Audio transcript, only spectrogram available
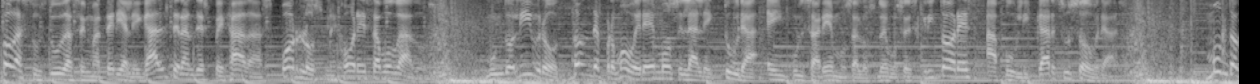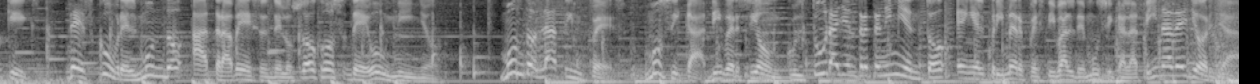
Todas tus dudas en materia legal serán despejadas por los mejores abogados. Mundo Libro, donde promoveremos la lectura e impulsaremos a los nuevos escritores a publicar sus obras. Mundo Kicks, descubre el mundo a través de los ojos de un niño. Mundo Latin Fest, música, diversión, cultura y entretenimiento en el primer Festival de Música Latina de Georgia.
